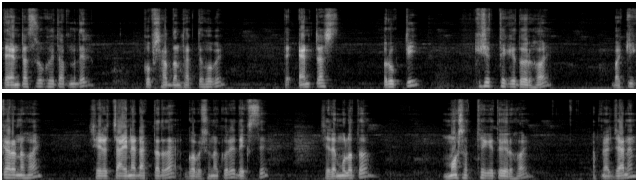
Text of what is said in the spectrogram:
তো অ্যান্ট্রাস রোগ হয়তো আপনাদের খুব সাবধান থাকতে হবে। তো অ্যান্ট্রাস রোগটি কিসের থেকে তৈরি হয় বা কী কারণে হয় সেটা চায়না ডাক্তাররা গবেষণা করে দেখছে। সেটা মূলত মশার থেকে তৈরি হয়। আপনারা জানেন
